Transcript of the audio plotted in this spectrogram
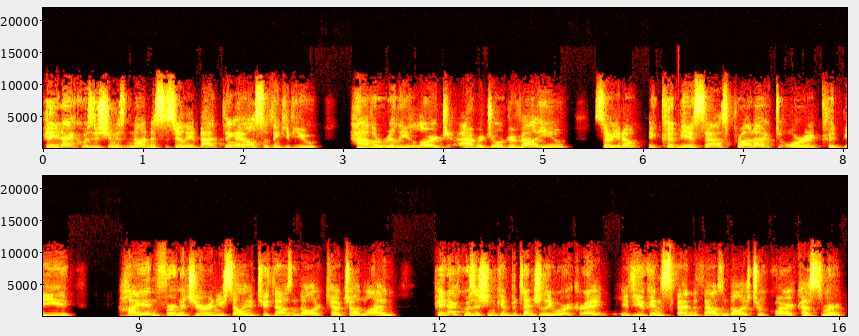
paid acquisition is not necessarily a bad thing. I also think if you have a really large average order value, so you know, it could be a SaaS product or it could be high-end furniture and you're selling a $2000 couch online, paid acquisition can potentially work, right? If you can spend $1,000 to acquire a customer,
